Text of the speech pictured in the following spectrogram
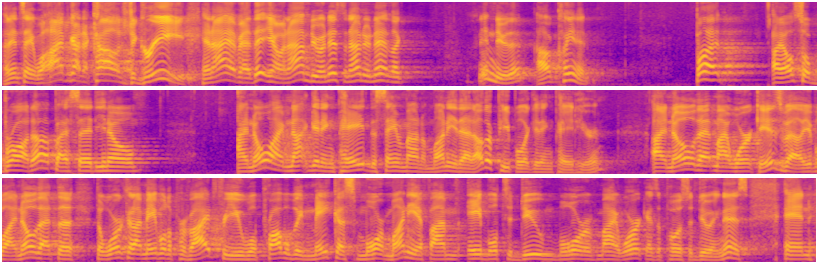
I didn't say, well, I've got a college degree and I have had this, you know, and I'm doing this and I'm doing that. Like, didn't do that. I'll clean it. But I also brought up, I said, you know, I know I'm not getting paid the same amount of money that other people are getting paid here. I know that my work is valuable. I know that the, the work that I'm able to provide for you will probably make us more money if I'm able to do more of my work as opposed to doing this. And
